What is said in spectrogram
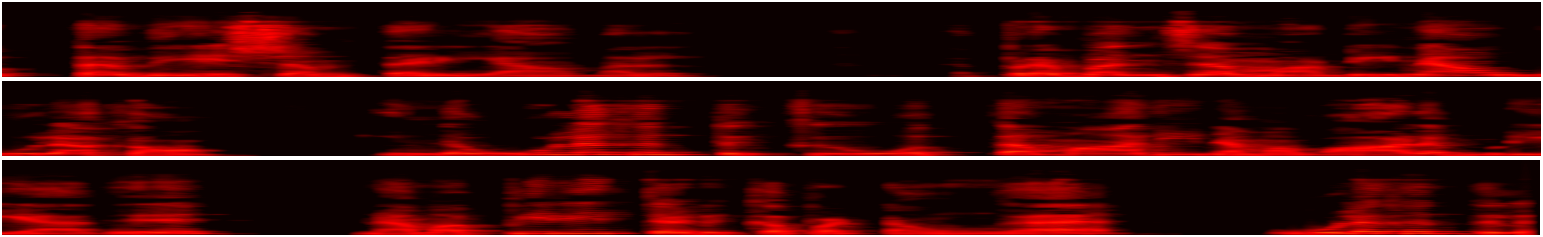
ஒத்த வேஷம் தெரியாமல் பிரபஞ்சம் அப்படின்னா உலகம். இந்த உலகத்துக்கு ஒத்த மாதிரி நம்ம வாழ முடியாது. நம்ம பிரித்தெடுக்கப்பட்டவங்க உலகத்துல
